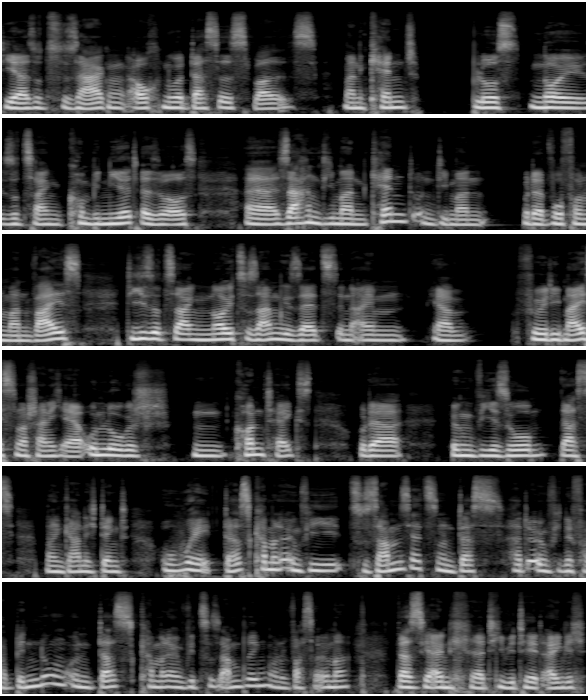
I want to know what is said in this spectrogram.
die ja sozusagen auch nur das ist, was man kennt, bloß neu sozusagen kombiniert, also aus äh, Sachen, die man kennt und die man oder wovon man weiß, die sozusagen neu zusammengesetzt in einem, ja, für die meisten wahrscheinlich eher unlogischen Kontext oder irgendwie so, dass man gar nicht denkt, oh wait, das kann man irgendwie zusammensetzen und das hat irgendwie eine Verbindung und das kann man irgendwie zusammenbringen und was auch immer. Das ist ja eigentlich Kreativität, eigentlich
